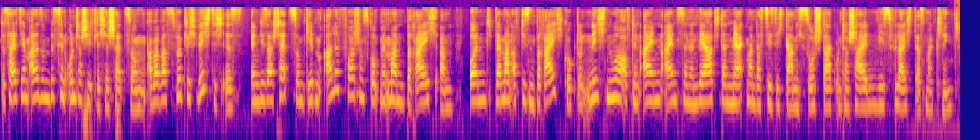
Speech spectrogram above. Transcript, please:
Das heißt, die haben alle so ein bisschen unterschiedliche Schätzungen. Aber was wirklich wichtig ist, in dieser Schätzung geben alle Forschungsgruppen immer einen Bereich an. Und wenn man auf diesen Bereich guckt und nicht nur auf den einen einzelnen Wert, dann merkt man, dass die sich gar nicht so stark unterscheiden, wie es vielleicht erstmal klingt.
